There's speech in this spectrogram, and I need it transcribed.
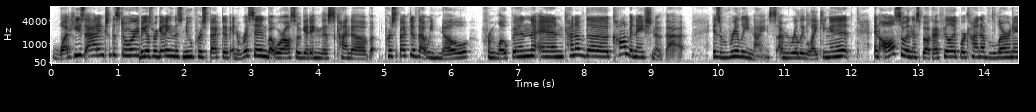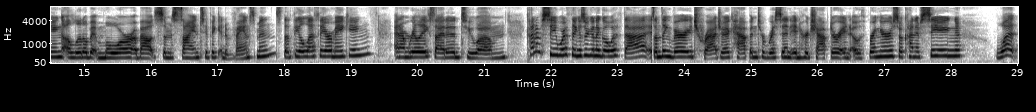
what he's adding to the story because we're getting this new perspective in Rysn, but we're also getting this kind of perspective that we know from Lopen and kind of the combination of that is really nice. I'm really liking it. And also in this book, I feel like we're kind of learning a little bit more about some scientific advancements that the Alethi are making. And I'm really excited to um, kind of see where things are gonna go with that. Something very tragic happened to Rysn in her chapter in Oathbringer, so kind of seeing what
